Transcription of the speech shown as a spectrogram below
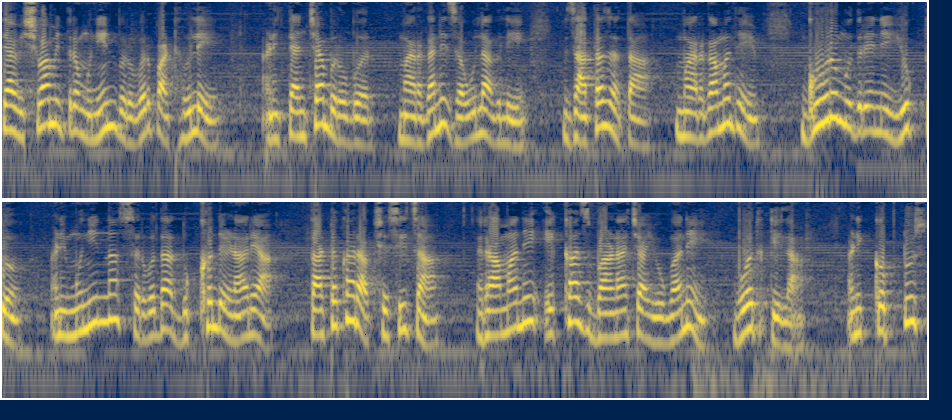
त्या विश्वामित्र मुनींबरोबर पाठवले आणि त्यांच्याबरोबर मार्गाने जाऊ लागले. जाता जाता मार्गामध्ये घोर मुद्रेने युक्त आणि मुनींना सर्वदा दुःख देणाऱ्या ताटका राक्षसीचा रामाने एकाच बाणाच्या योगाने वध केला. आणि कपटूस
